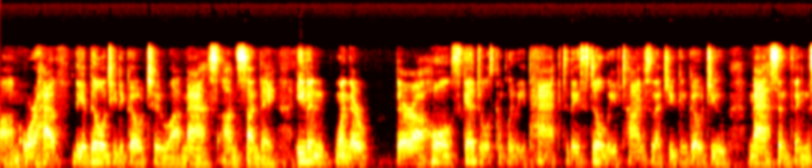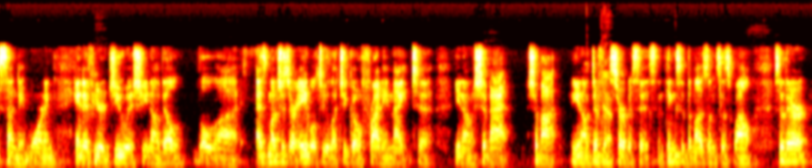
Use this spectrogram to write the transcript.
Um, or have the ability to go to uh, mass on Sunday, even when they're their uh, whole schedule is completely packed, they still leave time so that you can go do mass and things Sunday morning. And if you're Jewish, you know they'll they'll uh, as much as they're able to let you go Friday night to you know Shabbat Shabbat you know different yeah. services and things with the Muslims as well. So they're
